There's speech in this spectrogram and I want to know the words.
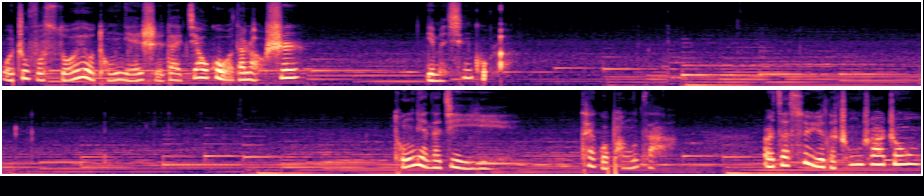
我祝福所有童年时代教过我的老师，你们辛苦了。童年的记忆太过庞杂，而在岁月的冲刷中，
